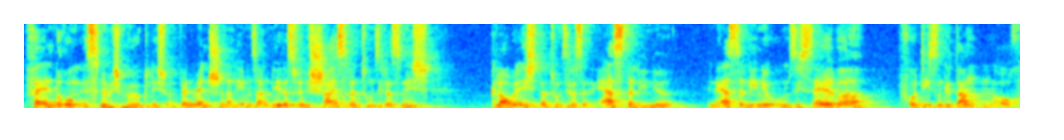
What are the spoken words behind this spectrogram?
Veränderung ist nämlich möglich. Und wenn Menschen dann eben sagen, nee, das finde ich scheiße, dann tun sie das nicht, glaube ich, dann tun sie das in erster Linie. In erster Linie, um sich selber vor diesen Gedanken, auch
